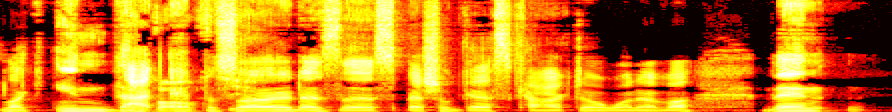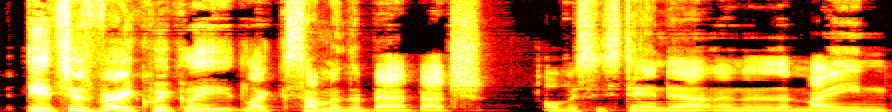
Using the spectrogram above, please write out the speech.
like in that Involved, yeah. episode as the special guest character or whatever. Then it's just very quickly like some of the Bad Batch obviously stand out and are the main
